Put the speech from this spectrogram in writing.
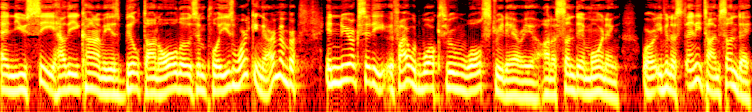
and you see how the economy is built on all those employees working there. I remember in New York City, if I would walk through Wall Street area on a Sunday morning or even a, anytime Sunday,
